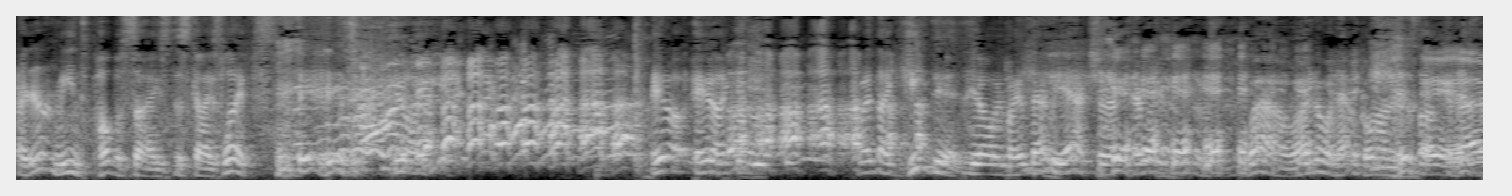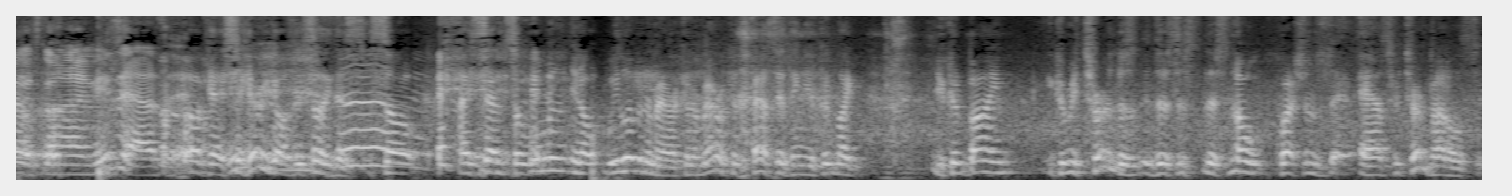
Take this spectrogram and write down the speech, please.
I didn't mean to publicize this guy's life." you know, you know, like, you know, but like he did, you know, by that reaction. everybody- wow, I know what happened going on in his life. Hey, I know what's going on in his house. Okay, so here we go. It's like this. So I said, so women, you know, we live in America. and America's a fascinating thing. You can like, you can buy, you can return. There's, there's, there's, there's no questions asked return policy.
